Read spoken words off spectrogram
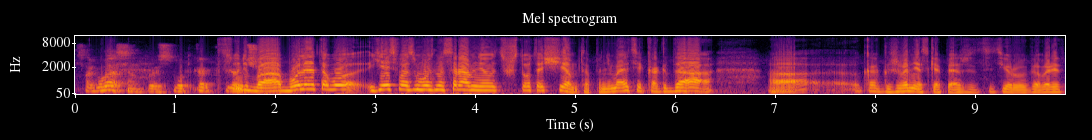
согласен, то есть вот как... Судьба, более того, есть возможность сравнивать что-то с чем-то, понимаете, когда... А, как Жванецкий, опять же, цитирую, говорит,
